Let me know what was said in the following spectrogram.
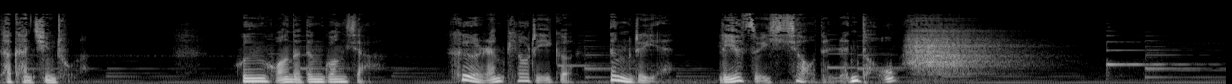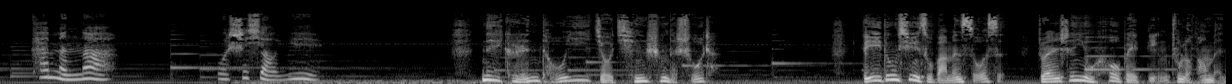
他看清楚了。昏黄的灯光下，赫然飘着一个瞪着眼、咧嘴笑的人头。开门呐！我是小玉。那个人头依旧轻声的说着。李东迅速把门锁死，转身用后背顶住了房门。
